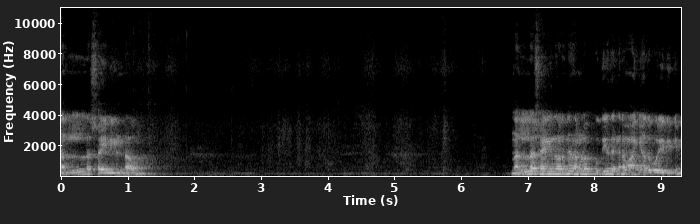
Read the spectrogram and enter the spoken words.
നല്ല ഷൈനിങ് ഉണ്ടാവും. നല്ല ഷൈനിങ് എന്ന് പറഞ്ഞാൽ നമ്മൾ പുതിയത് എങ്ങനെ വാങ്ങി അതുപോലെ ഇരിക്കും.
